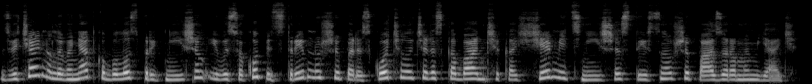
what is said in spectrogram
Звичайно, левенятко було спритнішим і, високо підстрибнувши, перескочило через кабанчика, ще міцніше стиснувши пазурами м'яч.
